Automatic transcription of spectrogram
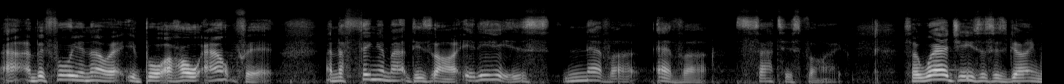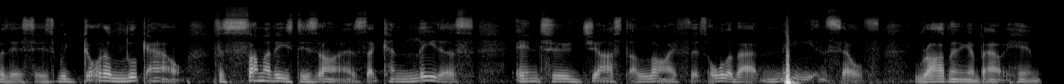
Uh, and before you know it, you've bought a whole outfit. And the thing about desire, it is never, ever satisfied. So, where Jesus is going with this is we've got to look out for some of these desires that can lead us into just a life that's all about me and self rather than about Him.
